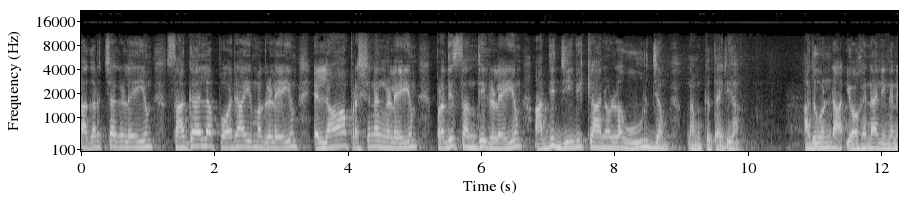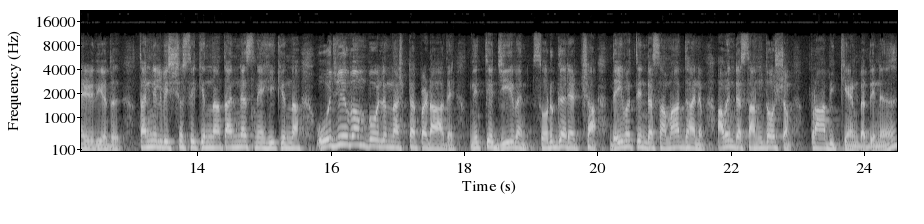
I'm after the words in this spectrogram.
തകർച്ചകളെയും സകല പോരായ്മകളെയും എല്ലാ പ്രശ്നങ്ങളെയും പ്രതിസന്ധികളെയും അതിജീവിക്കാനുള്ള ഊർജം നമുക്ക് തരിക. അതുകൊണ്ടാ യോഹനാൻ ഇങ്ങനെ എഴുതിയത് തന്നിൽ വിശ്വസിക്കുന്ന തന്നെ സ്നേഹിക്കുന്ന ഒരുവം പോലും നഷ്ടപ്പെടാതെ നിത്യജീവൻ സ്വർഗരക്ഷ ദൈവത്തിന്റെ സമാധാനം അവന്റെ സന്തോഷം പ്രാപിക്കേണ്ടതിന്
